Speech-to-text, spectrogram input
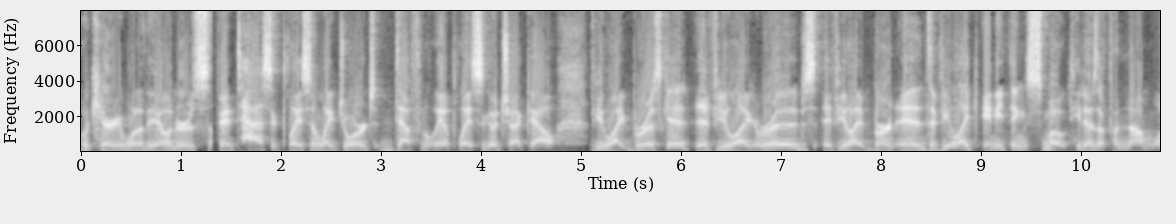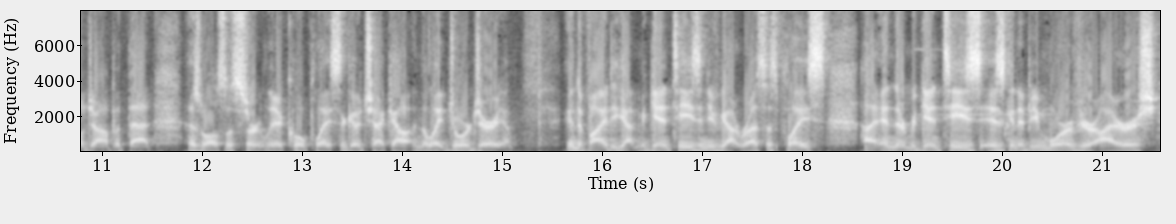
with Carrie, one of the owners. Fantastic place in Lake George. Definitely a place to go check out. If you like brisket, if you like ribs, if you like burnt ends, if you like anything smoked, he does a phenomenal job with that as well. So certainly a cool place to go check out in the Lake George area. In Divide, you got McGinty's and you've got Russ's Place. Uh, and their McGinty's is going to be more of your Irish.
